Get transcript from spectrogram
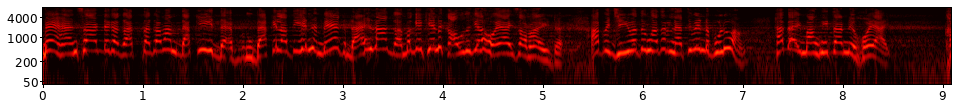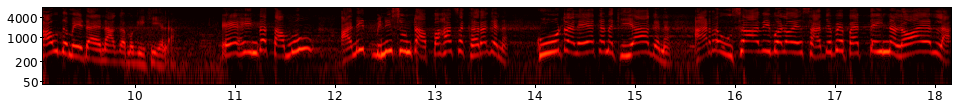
මේ හැන්සාඩ් එක ගත්ත ගමන් දකි දැකලා තියෙන මේ ඩයනා ගමගේ කියන කවුද කියලා හොයයි සමහරවිට අපි ජීවිතුන් අතර නැති වෙන්න පුළුවන්. හැබැයි මං හිතන්නේ හොයයි. කවුද මේ ඩයනා ගමගේ කියලා? ඒ හින්දා තමුන් අනිත් මිනිසුන්ට අපහාස කරගෙන කූට ලේඛන කියාගෙන අර උසාවි වල ඔය සජපේ පැත්තේ ඉන්න ලෝයර්ලා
